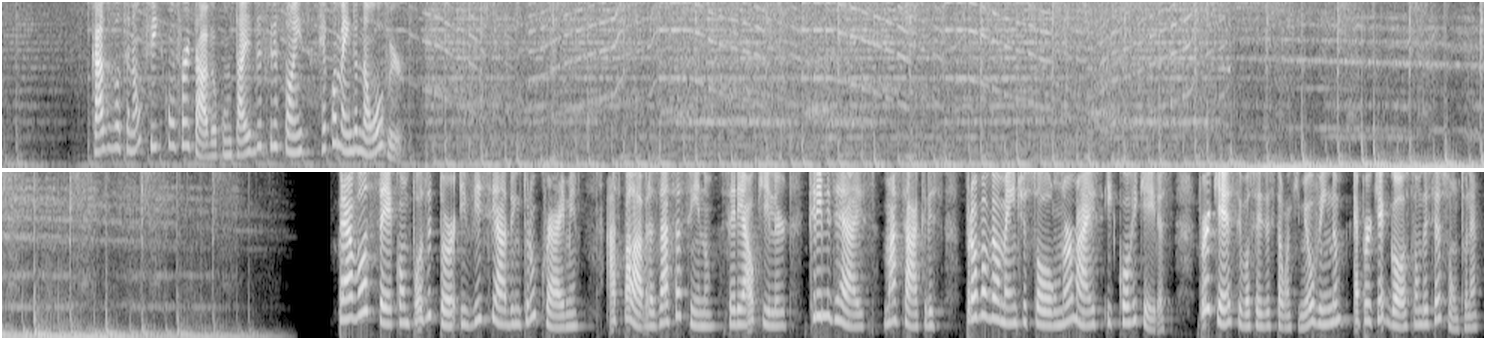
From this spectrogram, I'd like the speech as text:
Caso você não fique confortável com tais descrições, recomendo não ouvir. Para você, compositor e viciado em true crime, as palavras assassino, serial killer, crimes reais, massacres provavelmente soam normais e corriqueiras. Porque, se vocês estão aqui me ouvindo, é porque gostam desse assunto, né?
